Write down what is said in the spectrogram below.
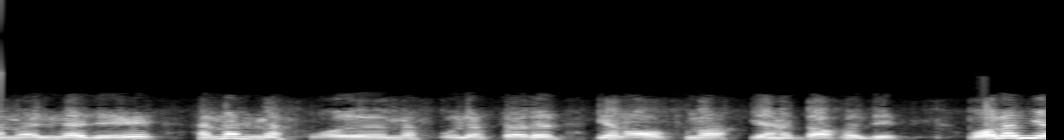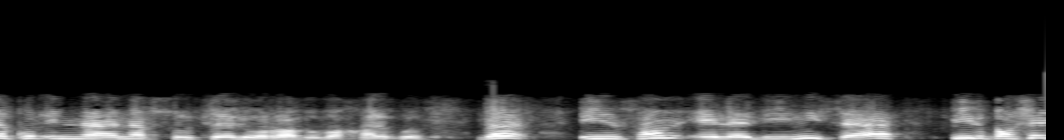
əməli nədir? Həmən məhfulətlərin yəni altına yəni daxildir. Və ləm yəqul innə nəfsul feylu rabbi və xaliqu. Və insan elədiyini isə birbaşa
